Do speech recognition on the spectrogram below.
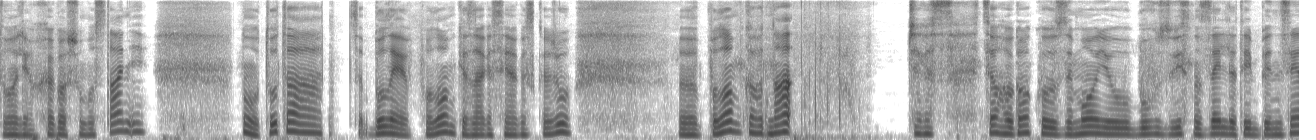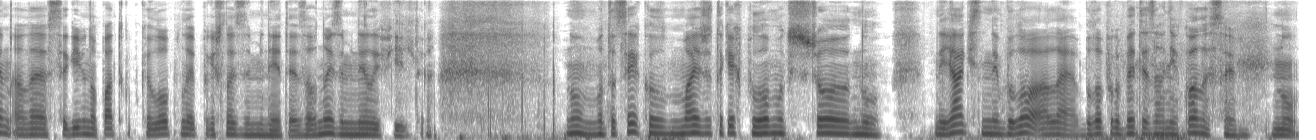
доволі в хорошому стані. Ну, тут були поломки, зараз я розкажу. Е, Поломка одна. Через цього року зимою був, звісно, зельдатий бензин, але все рівно патрубки лопнули, прийшлось замінити. Заодно й замінили фільтр. Ну, мотоцикл майже таких поломок, що ну, неякісні не було, але було пробити заднє колесо. Ну,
